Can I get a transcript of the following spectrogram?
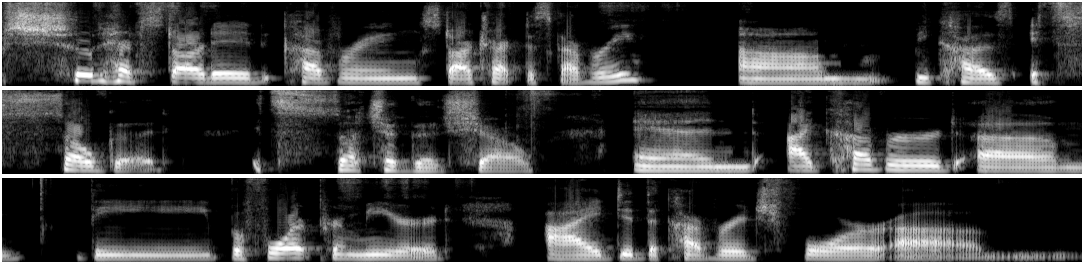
should have started covering Star Trek Discovery um, because it's so good. It's such a good show, and I covered um, the before it premiered. I did the coverage for um,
